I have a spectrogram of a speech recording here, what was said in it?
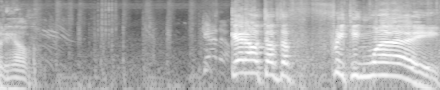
Bloody hell. Get! Get out of the freaking way!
